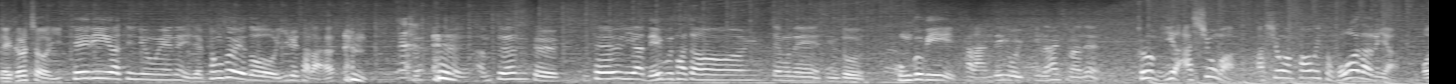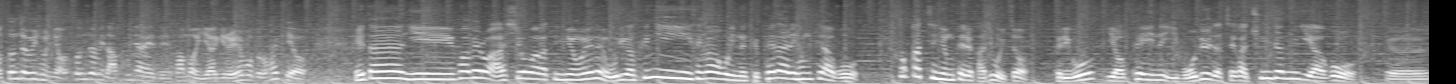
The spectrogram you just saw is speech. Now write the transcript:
네, 그렇죠. 이태리 같은 경우에는 이제 평소에도 일을 잘 안, 아무튼 그 이탈리아 내부 사정 때문에 지금 또 공급이 잘 안 되고 있기는 하지만은 그럼 이 아시오마, 아시오마 파워미터 뭐가 다르냐? 어떤 점이 좋냐? 어떤 점이 나쁘냐에 대해서 한번 이야기를 해보도록 할게요. 일단 이 화베로 아시오마 같은 경우에는 우리가 흔히 생각하고 있는 그 페달의 형태하고 똑같은 형태를 가지고 있죠. 그리고 이 옆에 있는 이 모듈 자체가 충전기하고 그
